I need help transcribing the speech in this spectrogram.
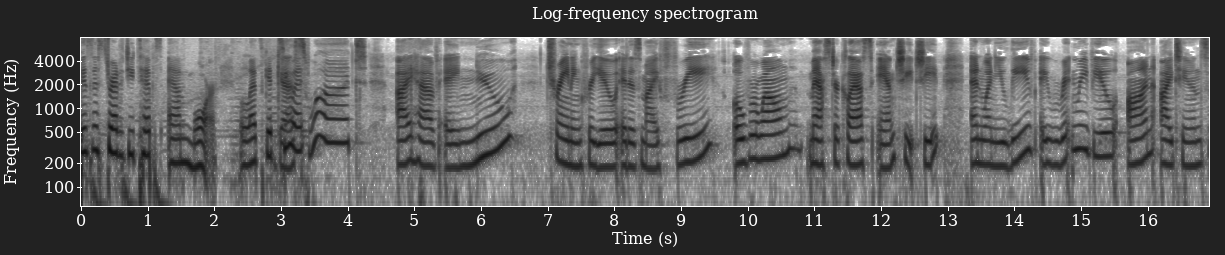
business strategy tips, and more. Let's get Guess to it. Guess what? I have a new training for you. It is my free Overwhelm Masterclass and cheat sheet. And when you leave a written review on iTunes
